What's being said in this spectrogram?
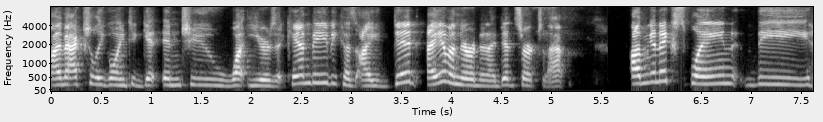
I'm actually going to get into what years it can be because I did, I am a nerd and I did search that. I'm going to explain the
